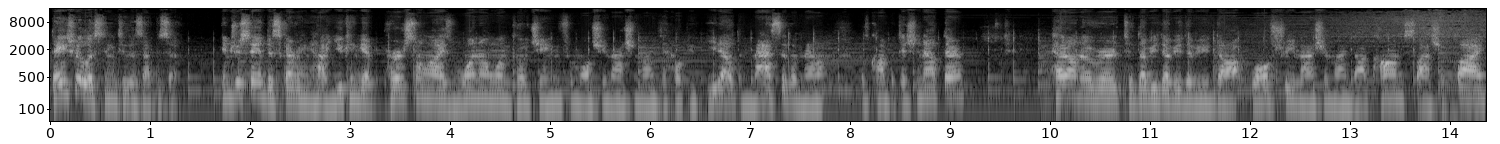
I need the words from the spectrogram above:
Thanks for listening to this episode. Interested in discovering how you can get personalized one on one coaching from Wall Street Mastermind to help you beat out the massive amount of competition out there? Head on over to www.wallstreetmastermind.com slash apply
